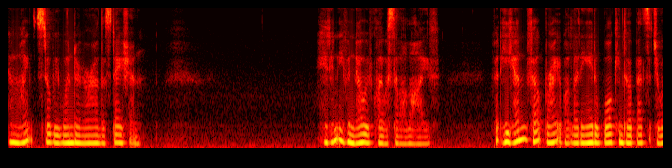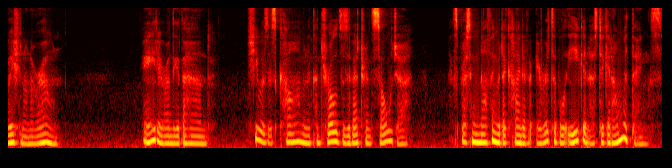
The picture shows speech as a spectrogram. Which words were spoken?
who might still be wandering around the station. He didn't even know if Claire was still alive, but he hadn't felt right about letting Ada walk into a bad situation on her own. Ada, on the other hand, she was as calm and controlled as a veteran soldier expressing nothing but a kind of irritable eagerness to get on with things.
